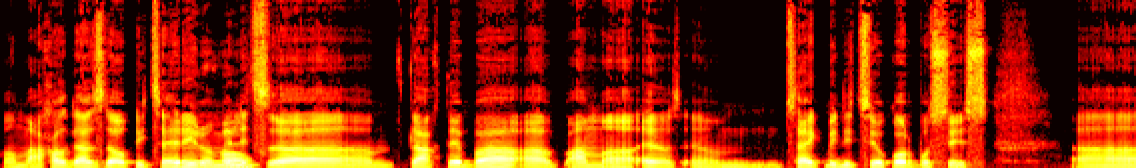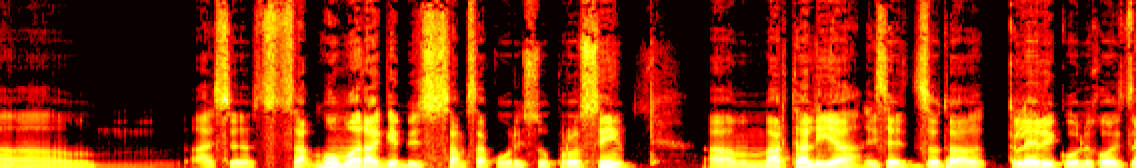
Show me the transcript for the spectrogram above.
ხომ ახალგაზრდა ოფიცერი რომელიც გახდება ამ საეკპედიციო корпуსის აა ეს მომარაგების სამსახურის უფროსი. აა მართალია ისე ცოტა კლერიკული ხო ის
